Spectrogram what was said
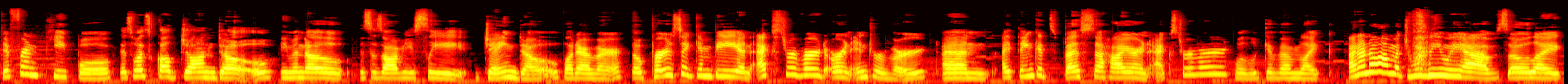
different people. This was called John Doe, even though this is obviously Jane Doe, whatever. So person can be an extrovert or an introvert. And I think it's best to hire an extrovert. We'll give them like I don't know how much money we have, so like,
